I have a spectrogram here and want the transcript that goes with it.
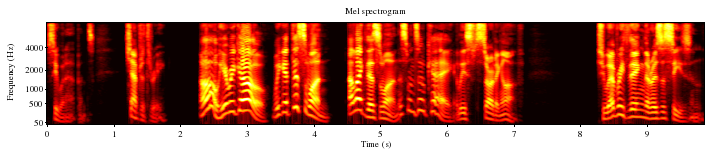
see what happens. Chapter 3. Oh, here we go. We get this one. I like this one. This one's okay, at least starting off. To everything there is a season,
